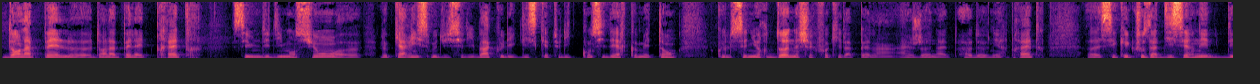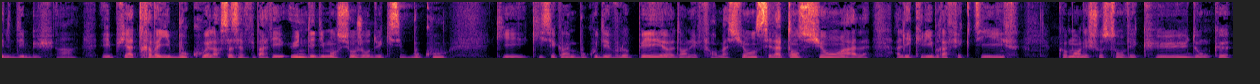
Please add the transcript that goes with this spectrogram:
dans l'appel, dans l'appel à être prêtre c'est une des dimensions, euh, le charisme du célibat que l'Église catholique considère comme étant que le Seigneur donne à chaque fois qu'il appelle un, un jeune à, à, devenir prêtre. Euh, c'est quelque chose à discerner dès le début, hein. et puis à travailler beaucoup. Alors ça, ça fait partie une des dimensions aujourd'hui qui s'est beaucoup qui, qui s'est quand même beaucoup développée euh, dans les formations, c'est l'attention à l'équilibre affectif, comment les choses sont vécues. Donc, euh,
